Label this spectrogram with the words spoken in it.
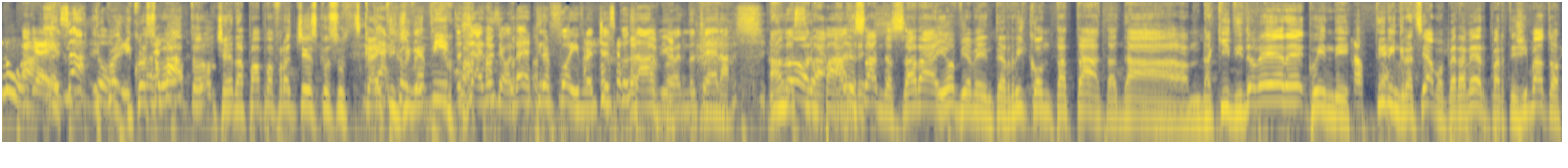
lui Ah, eh, esatto. In, que- in questo Esatto. momento c'era Papa Francesco su Sky Ecco, TG24. capito? Cioè, noi siamo andati a tirare fuori Francesco Salvi quando c'era il nostro Allora, padre. Alessandra, sarai ovviamente ricontattata da, da chi di dovere, quindi Ok. ti ringraziamo per aver partecipato.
